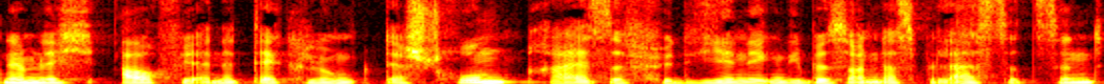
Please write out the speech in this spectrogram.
nämlich auch wie eine Deckelung der Strompreise für diejenigen, die besonders belastet sind.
